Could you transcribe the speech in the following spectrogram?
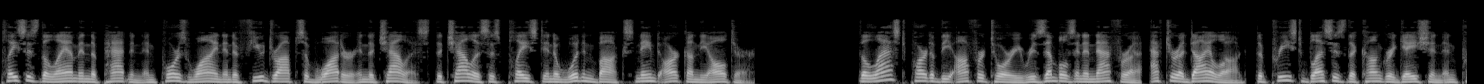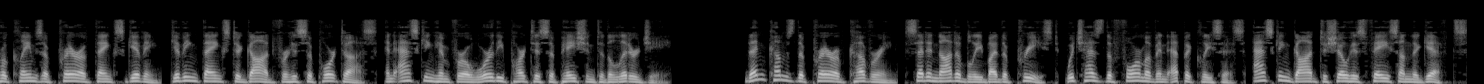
places the lamb in the paten and pours wine and a few drops of water in the chalice the chalice is placed in a wooden box named ark on the altar. The last part of the offertory resembles an anaphora. After a dialogue, the priest blesses the congregation and proclaims a prayer of thanksgiving, giving thanks to God for his support to us, and asking him for a worthy participation to the liturgy. Then comes the prayer of covering, said inaudibly by the priest, which has the form of an epiclesis, asking God to show his face on the gifts,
